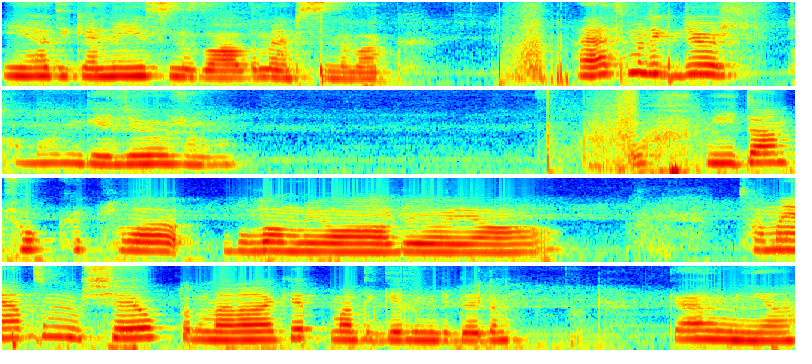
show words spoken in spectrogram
İyi hadi gene iyisiniz aldım hepsini bak. Hayatım hadi gidiyoruz. Tamam geliyorum. Of midem çok kötü bulamıyor ağrıyor ya. Tamam hayatım bir şey yoktur merak etme hadi gelin gidelim. Gelmiyor.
